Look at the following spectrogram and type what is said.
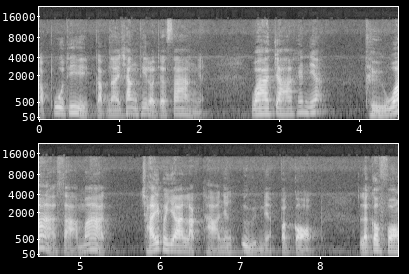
กับผู้ที่กับนายช่างที่เราจะสร้างเนี่ยวาจาแค่นี้ถือว่าสามารถใช้พยานหลักฐานอย่างอื่นเนี่ยประกอบ แล้วก็ฟ้อง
